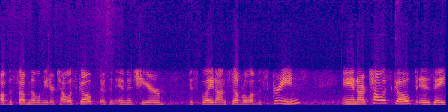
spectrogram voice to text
of the submillimeter telescope. There's an image here displayed on several of the screens. And our telescope is a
